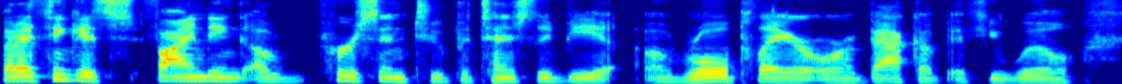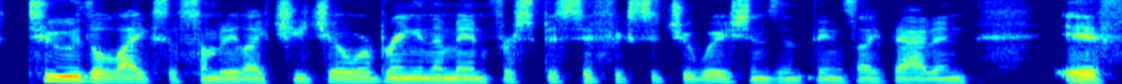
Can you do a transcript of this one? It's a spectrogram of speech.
but I think it's finding a person to potentially be a role player or a backup, if you will, to the likes of somebody like Chicho, or bringing them in for specific situations and things like that. And if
